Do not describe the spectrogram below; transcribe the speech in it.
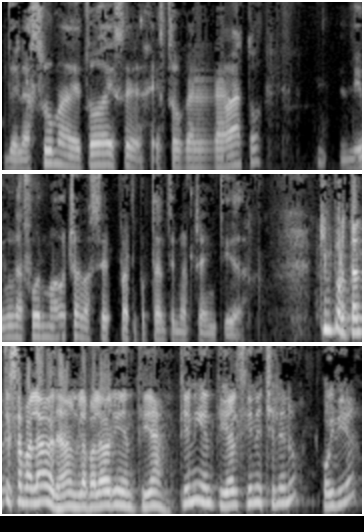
de la suma de todo ese, estos garabatos, de una forma u otra va a ser parte importante de nuestra identidad. Qué importante esa palabra, la palabra identidad. ¿Tiene identidad el cine chileno hoy día?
